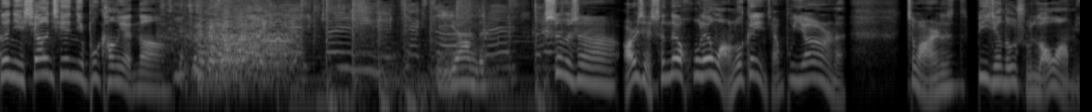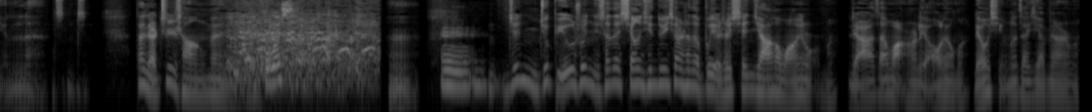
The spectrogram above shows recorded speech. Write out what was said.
那你相亲你不坑人呐？一样的，是不是啊？而且现在互联网络跟以前不一样了，这玩意儿毕竟都属于老网民了，这这带点智商呗。不过是嗯，嗯，你就你就比如说你现在相亲对象，现在不也是先加个网友吗？俩人在网上聊聊吗？聊行了再见面吗？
